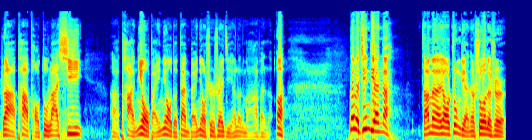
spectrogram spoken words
是吧？怕跑肚拉稀，啊，怕尿白尿的蛋白尿肾衰竭了，那麻烦了啊。那么今天呢，咱们要重点的说的是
